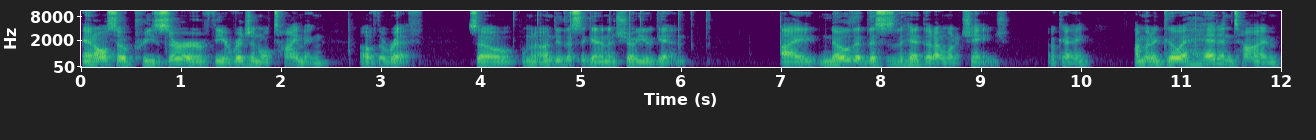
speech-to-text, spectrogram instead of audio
And also preserve the original timing of the riff. So I'm going to undo this again and show you again. I know that this is the hit that I want to change. Okay? I'm going to go ahead in time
